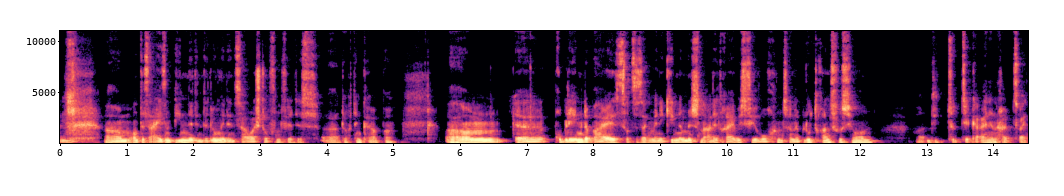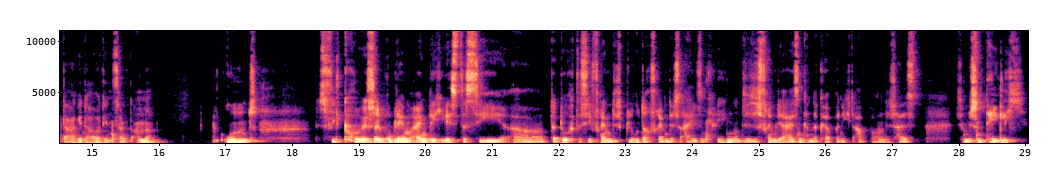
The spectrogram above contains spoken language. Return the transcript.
Mhm. Ähm, und das Eisen bindet in der Lunge den Sauerstoff und führt es äh, durch den Körper. Ähm, äh, Problem dabei ist sozusagen, meine Kinder müssen alle drei bis vier Wochen zu einer Bluttransfusion, äh, die circa eineinhalb, zwei Tage dauert in St. Anna. Und das viel größere Problem eigentlich ist, dass sie äh, dadurch, dass sie fremdes Blut auch fremdes Eisen kriegen und dieses fremde Eisen kann der Körper nicht abbauen. Das heißt, sie müssen täglich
